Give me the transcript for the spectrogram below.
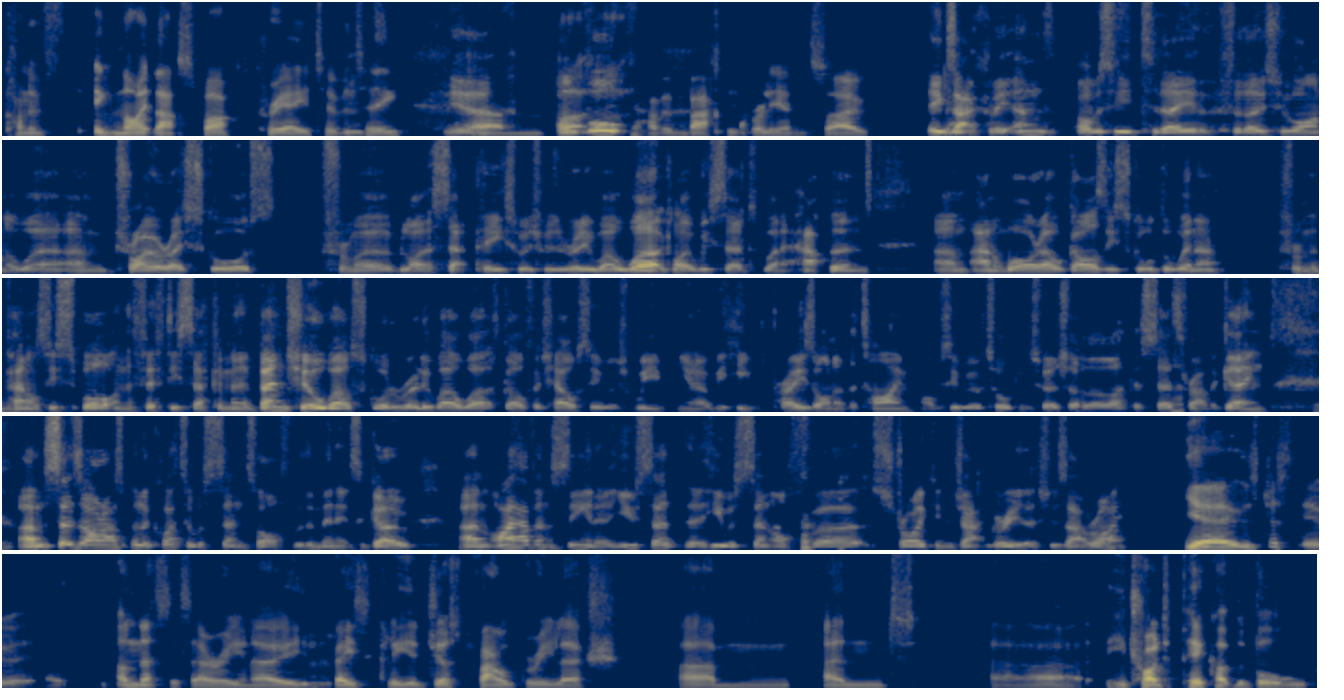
kind of ignite that spark of creativity. Yeah, Um, but well- to have him back is brilliant. So exactly. And obviously today, for those who aren't aware, um, Traore scored from a like a set piece, which was really well worked, like we said when it happened. Um, Anwar El Ghazi scored the winner from the Mm. penalty spot on the 52nd minute. Ben Chilwell scored a really well worked goal for Chelsea, which we you know we heaped praise on at the time. Obviously, we were talking to each other, like I said, throughout the game. Um, Cesar Azpilicueta was sent off with a minute to go. Um, I haven't seen it. You said that he was sent off for striking Jack Grealish. Is that right? yeah, it was just it, unnecessary. You know, Mm. basically he just fouled Grealish, um, and uh, he tried to pick up the ball.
